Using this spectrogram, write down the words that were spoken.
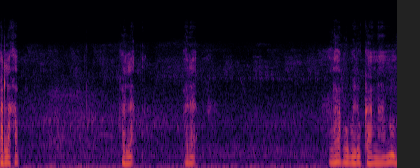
กันแล้วครับกันแล้วไปแล้วลากลงไปตรงกลางน้ำนู่น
